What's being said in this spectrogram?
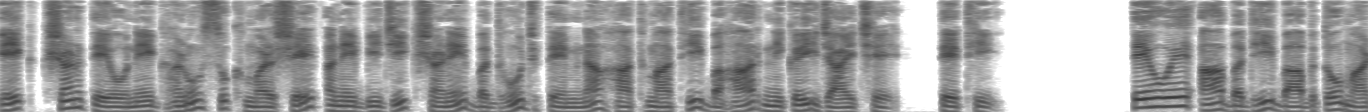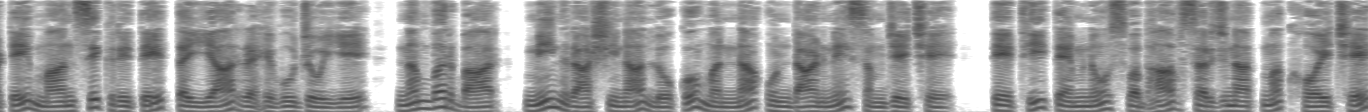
એક ક્ષણ તેઓને ઘણું સુખ મળશે અને બીજી ક્ષણે બધું જ તેમના હાથમાંથી બહાર નીકળી જાય છે. તેથી તેઓએ આ બધી બાબતો માટે માનસિક રીતે તૈયાર રહેવું જોઈએ. નંબર બાર, મીન રાશિના લોકો મનના ઊંડાણને સમજે છે. તેથી તેમનો સ્વભાવ સર્જનાત્મક હોય છે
